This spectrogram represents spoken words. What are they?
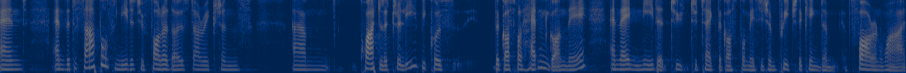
and, and the disciples needed to follow those directions um, quite literally because the gospel hadn't gone there and they needed to, to take the gospel message and preach the kingdom far and wide.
